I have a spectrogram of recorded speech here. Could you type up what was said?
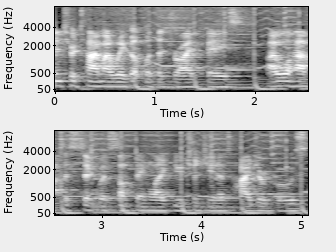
winter time I wake up with a dry face, I will have to stick with something like Neutrogena's Hydro Boost,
